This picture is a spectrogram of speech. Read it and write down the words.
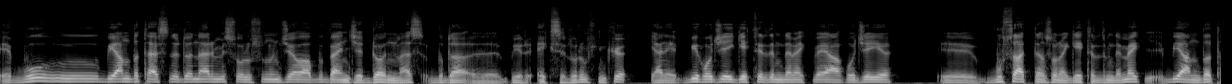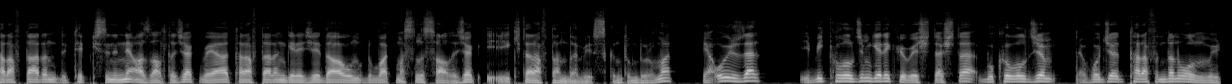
E, bu bir anda tersine döner mi sorusunun cevabı bence dönmez. Bu da bir eksi durum. Çünkü yani bir hocayı getirdim demek veya hocayı e, bu saatten sonra getirdim demek bir anda taraftarın tepkisini ne azaltacak veya taraftarın geleceğe daha umutlu bakmasını sağlayacak. İki taraftan da bir sıkıntım durum var. Ya o yüzden bir kıvılcım gerekiyor Beşiktaş'ta. Bu kıvılcım hoca tarafından olmay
